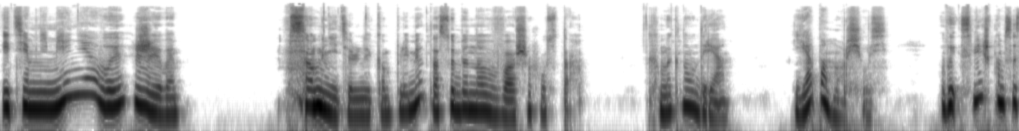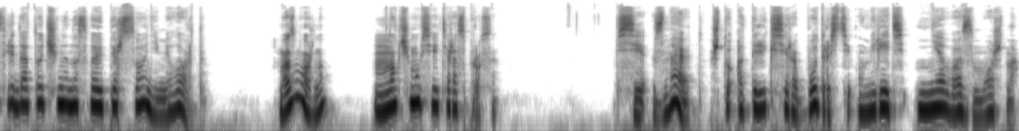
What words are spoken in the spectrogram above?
И тем не менее вы живы. Сомнительный комплимент, особенно в ваших устах. Хмыкнул Дриан. Я поморщилась. Вы слишком сосредоточены на своей персоне, милорд. Возможно. Но к чему все эти расспросы? Все знают, что от эликсира бодрости умереть невозможно.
